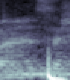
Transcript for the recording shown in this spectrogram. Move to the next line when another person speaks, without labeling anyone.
One second.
